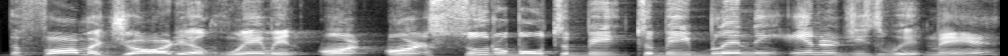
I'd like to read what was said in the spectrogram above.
The far majority of women aren't aren't suitable to be to be blending energies with, man.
